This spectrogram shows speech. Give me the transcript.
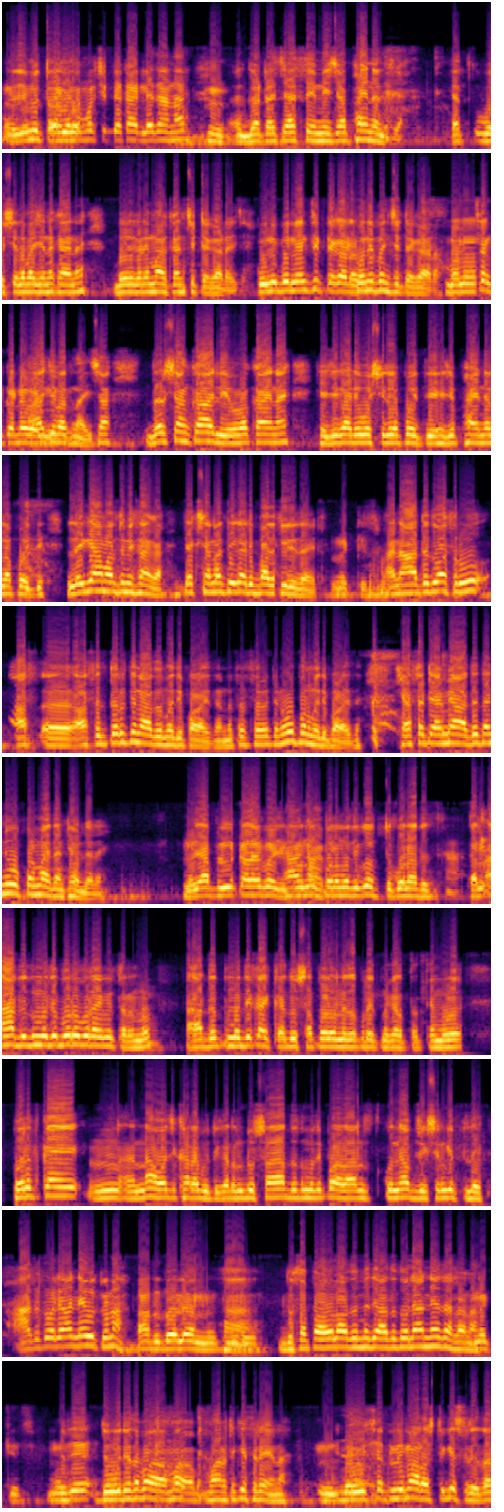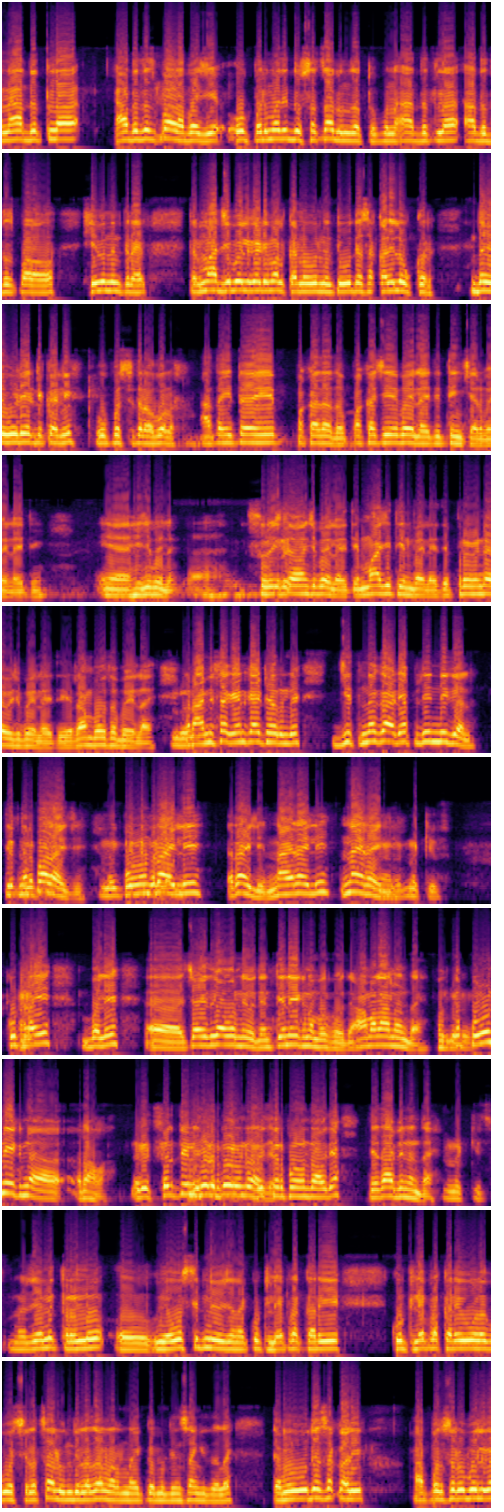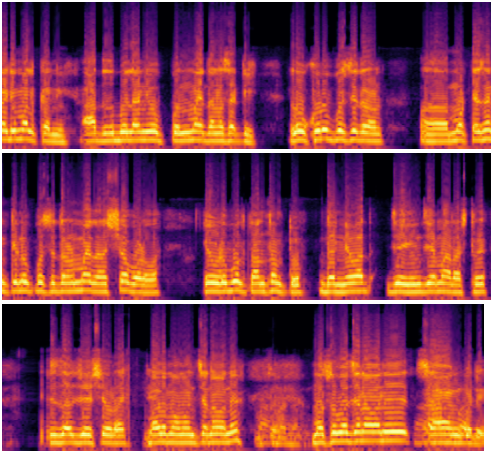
म्हणजे मित्रांनो समोर चिठ्ठ्या काढल्या जाणार. हम्म. गटाच्या सेमीच्या फायनलच्या त्यात वशिला पाहिजे ना काय नाही बैलगाडी मालकांनी चिठ्ठ्या काढायच्या. कोणी पण यांची चिठ्ठ्या काढा कोणी पण चिठ्ठ्या काढा. म्हणून संकट. अजिबात नाही. शा- जर शंका आली बाबा काय नाही ह्याची गाडी वशिला पळते ह्याची फायनलला पळते लगे आम्हाला तुम्ही सांगा. त्या क्षणात ती गाडी बाद केली जाईल. नक्कीच. आणि आदत वासरू अस- अं, असेल तर त्यानं आदत मध्ये पळायचं नंतर सरळ त्यानं ओपनमध्ये पळायचं. ह्यासाठी आम्ही आदत आणि ओपन मैदान ठेवलेलं आहे. म्हणजे आपल्याला कळायला पाहिजे हा, कोण कळायला ओपनमध्ये करतो कोण आदत. कारण आदत मध्ये बरोबर आहे मित्रांनो. आदत मध्ये काय काय दुसरा पळवण्याचा प्रयत्न करतात. त्यामुळं परत काय न- नावाची खराब होती. कारण दुसरा आदत मध्ये पळला आणि कोणी ऑब्जेक्शन घेतलं. आदतवाल्या अन्याय होतो ना. आदतवाले आणलं हा. दुसरा पळवला आदत मध्ये आदतवाल्या अन्याय झाला ना. नक्कीच. म्हणजे ते उद्याचा महाराष्ट्र केसरी आहे ना. भविष्यातले महाराष्ट्र केसरी आहेत. आणि आदतला आदतच पाळला पाहिजे. ओपनमध्ये दुसरा चालून जातो पण आदतला आदतच पाळावा ही विनंती राहील. तर माझी बैलगाडी मालकांना विनंती उद्या सकाळी लवकर दहिवडी या ठिकाणी उपस्थित राहा बोला. आता इथं हे पका जाधव पकाची बैल आहे ती तीन चार बैल आहे ती. ह्याची बैल सुरेश चव्हाणची बैल आहे ती माझी तीन बैल आहे ती प्रवीण डायवरची बैल आहे ती रामभाऊचा बैल आहे. पण आम्ही सगळ्यांनी काय ठरवलंय जिथनं गाडी आपली निघल तिथनं पळायची. पळून राहिली राहिली. नाही राहिली नाही राहिली. नक्कीच. कुठलाही भले अं, चाळीस गावावर निघू द्या त्याने एक नंबर द्या. आम्हाला आनंद आहे. फक्त बरोबर. पळून एक न- राहावा. रितसर तीन फेर पळून राहा सर पळून राहू द्या. त्याचा अभिनंद आहे. नक्कीच. म्हणजे मित्रांनो अं, व्यवस्थित नियोजन आहे. कुठल्याही प्रकारे कुठल्याही प्रकारे ओळख वशीला चालून दिला जाणार नाही कमिटीने सांगितलेलं आहे. त्यामुळे उद्या सकाळी आपण सर्व बैलगाडी मालकांनी आदत बैल आणि ओपन मैदानासाठी लवकर उपस्थित राहून अं, मोठ्या संख्येने उपस्थित राहून मैदानात शोभा वाढवा. एवढं बोलताना थांबतो. धन्यवाद. जय हिंद जय महाराष्ट्र. जय शिवराय. बाळूमामांच्या नावाने मसोबाच्या नावाने. चांगले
